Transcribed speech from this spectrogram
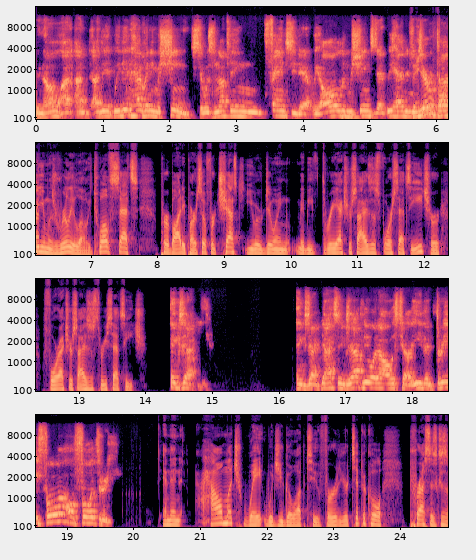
You know, I, I, I did. We didn't have any machines. There was nothing fancy there. We all the mm-hmm. machines that we had in So the your volume was really low, 12 sets per body part. So for chest, you were doing maybe three exercises, four sets each, or four exercises, three sets each. Exactly. Exactly. That's exactly what I always tell. Either three four or four three. And then how much weight would you go up to for your typical presses? Because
